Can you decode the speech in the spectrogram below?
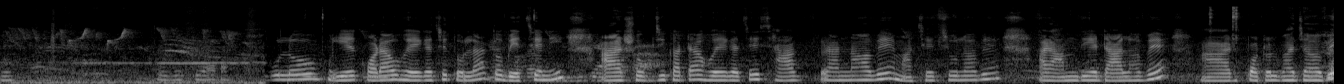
যে গুলো ইয়ে করাও হয়ে গেছে তোলা, তো বেছে নিই আর সবজি কাটা হয়ে গেছে, শাক রান্না হবে, মাছের ঝোল হবে, আর আম দিয়ে ডাল হবে, আর পটল ভাজা হবে,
